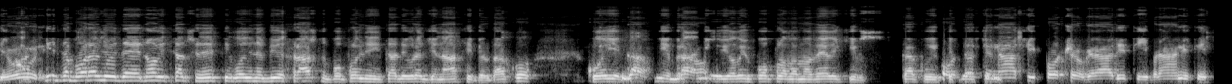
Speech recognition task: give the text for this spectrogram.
A Ljudi, svi zaboravljaju da je Novi Sad 60. godina bio strašno poplavljen i tada je urađen nasip, jel tako? Koji je kasnije da. branio i ovim poplavama velikim, kako ih... od da se nasip počeo graditi i braniti,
